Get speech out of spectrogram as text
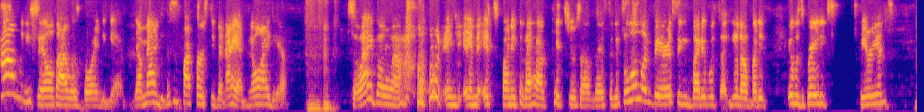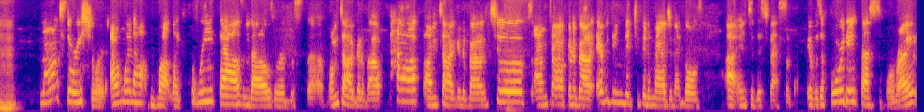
how many sales I was going to get. Now mind you, this is my first event. I had no idea. so I go out and and it's funny because I have pictures of this and it's a little embarrassing, but it was you know, but it it was great experience. Mm-hmm long story short, I went out and bought like three thousand dollars worth of stuff. I'm talking about pop. I'm talking about chips. I'm talking about everything that you can imagine that goes uh, into this festival. It was a four day festival, right?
